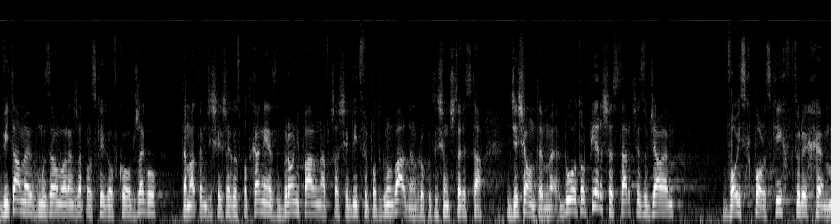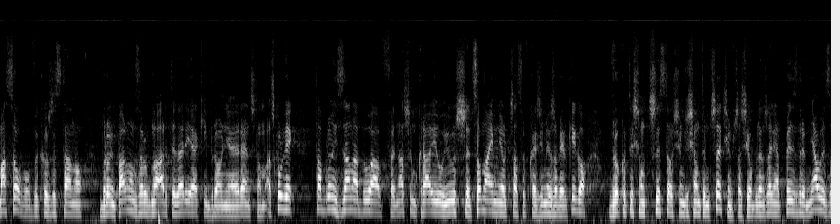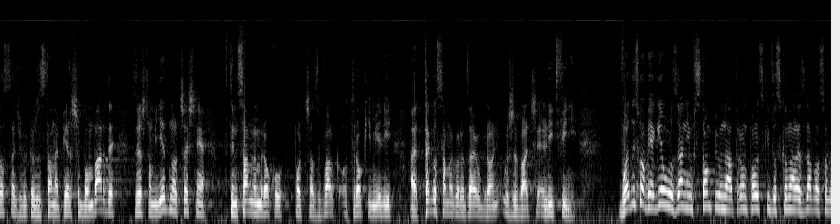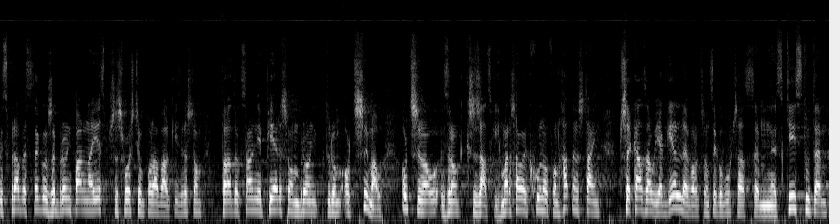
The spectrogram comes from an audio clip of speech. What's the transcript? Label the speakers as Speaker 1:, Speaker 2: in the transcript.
Speaker 1: Witamy w Muzeum Oręża Polskiego w Kołobrzegu. Tematem dzisiejszego spotkania jest broń palna w czasie bitwy pod Grunwaldem w roku 1410. Było to pierwsze starcie z udziałem wojsk polskich, w których masowo wykorzystano broń palną, zarówno artylerię, jak i broń ręczną. Aczkolwiek ta broń znana była w naszym kraju już co najmniej od czasów Kazimierza Wielkiego. W roku 1383 w czasie oblężenia Pyzdry miały zostać wykorzystane pierwsze bombardy. Zresztą jednocześnie tym samym roku podczas walk o Troki mieli e, tego samego rodzaju broń używać Litwini. Władysław Jagiełło, zanim wstąpił na tron Polski, doskonale zdawał sobie sprawę z tego, że broń palna jest przyszłością pola walki. Zresztą paradoksalnie pierwszą broń, którą otrzymał, otrzymał z rąk krzyżackich. Marszałek Huno von Hattenstein przekazał Jagielle, walczącego wówczas z Kiejstutem,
